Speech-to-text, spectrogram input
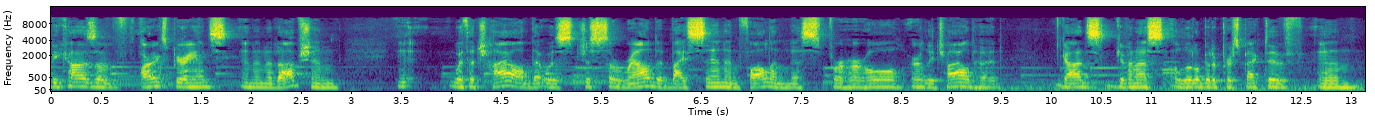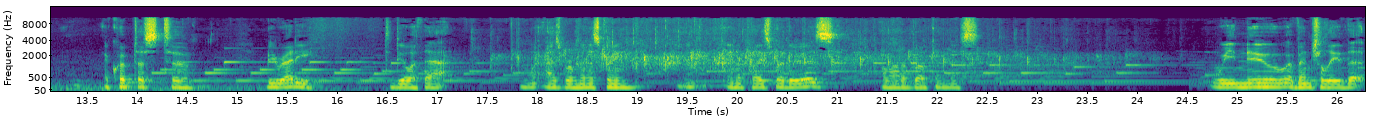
because of our experience in an adoption eh, with a child that was just surrounded by sin and fallenness for her whole early childhood. God's given us a little bit of perspective and equipped us to be ready to deal with that as we're ministering in a place where there is a lot of brokenness. We knew eventually that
